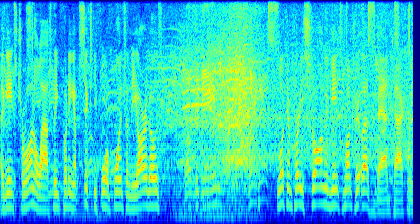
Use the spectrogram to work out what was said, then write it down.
against Toronto last week, putting up 64 points on the Argos. Love the game. Look at this. Looking pretty strong against Montreal. That's bad tackling.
